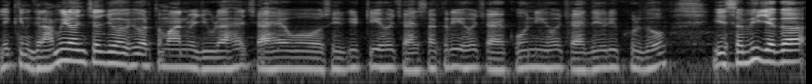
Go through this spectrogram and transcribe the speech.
लेकिन ग्रामीण अंचल जो अभी वर्तमान में जुड़ा है चाहे वो सिरगिट्टी हो चाहे सकरी हो चाहे कोनी हो चाहे देवरी खुर्द हो ये सभी जगह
